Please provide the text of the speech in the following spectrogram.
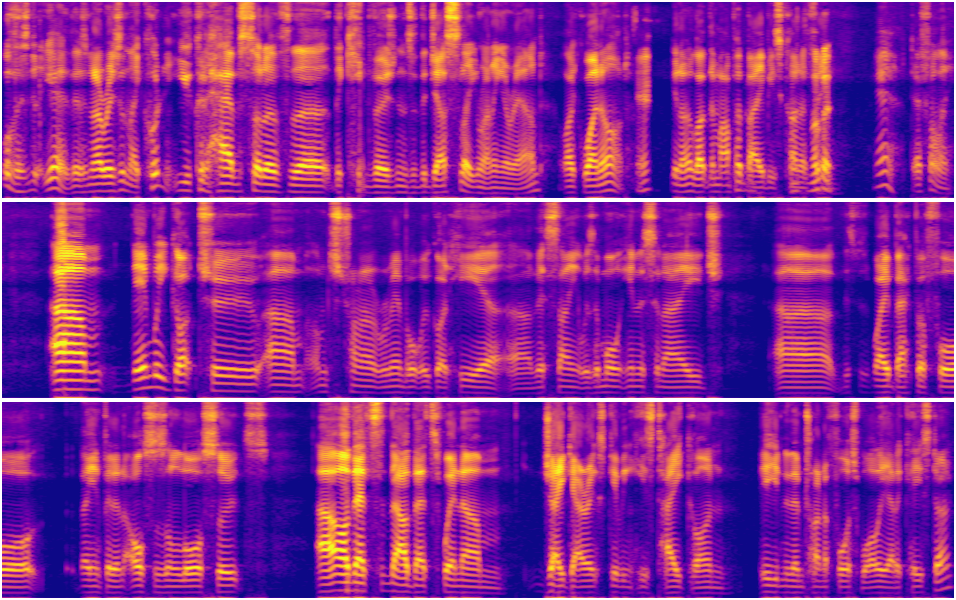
Well, there's yeah, there's no reason they couldn't. You could have sort of the the kid versions of the Justice League running around. Like, why not? Yeah. You know, like the Muppet Babies kind of thing. It. Yeah, definitely. Um, then we got to. Um, I'm just trying to remember what we've got here. Uh, they're saying it was a more innocent age. Uh, this was way back before they invented ulcers and lawsuits. Uh, oh, that's no, that's when um, Jay Garrick's giving his take on know, them trying to force Wally out of Keystone.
